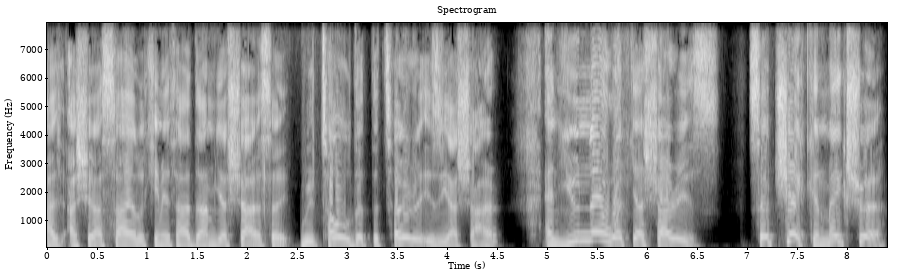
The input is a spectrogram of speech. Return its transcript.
Asher Adam Yashar. So we're told that the Torah is Yashar, and you know what Yashar is. So check and make sure.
